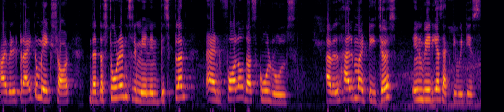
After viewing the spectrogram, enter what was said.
I will try to make sure that the students remain in discipline and follow the school rules. I will help my teachers in various activities.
